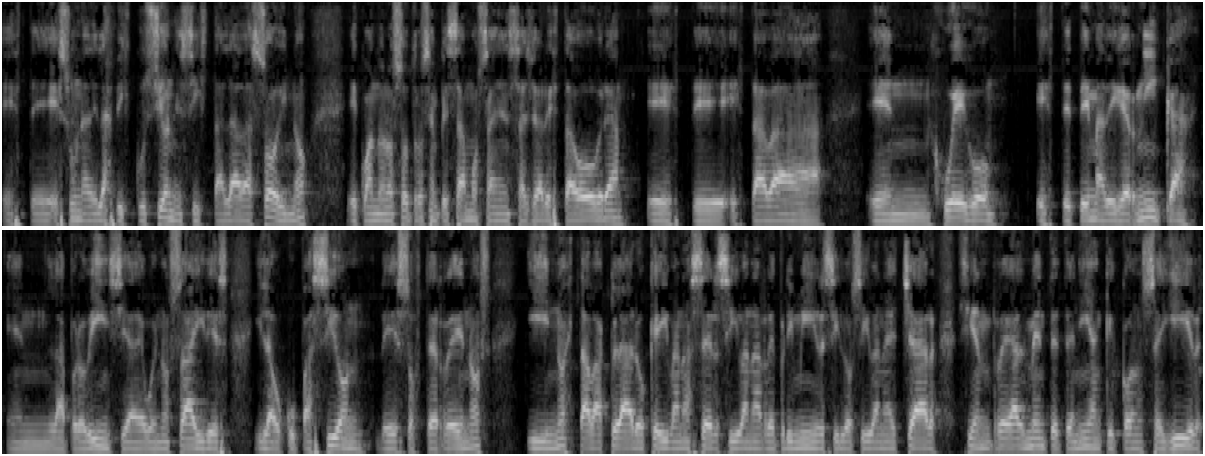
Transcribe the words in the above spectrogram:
este, es una de las discusiones instaladas hoy, ¿no? Eh, cuando nosotros empezamos a ensayar esta obra, este, estaba en juego este tema de Guernica en la provincia de Buenos Aires y la ocupación de esos terrenos y no estaba claro qué iban a hacer, si iban a reprimir, si los iban a echar, si realmente tenían que conseguir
